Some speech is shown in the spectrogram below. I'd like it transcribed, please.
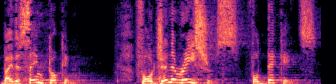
By the same token, for generations, for decades,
